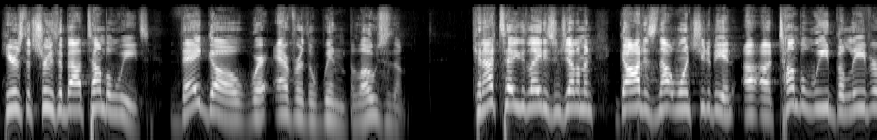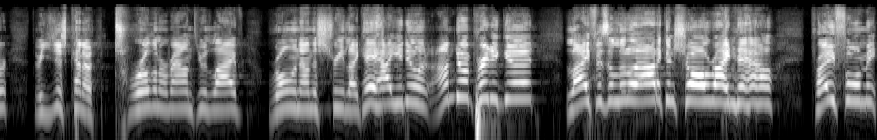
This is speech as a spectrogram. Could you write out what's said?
Here's the truth about tumbleweeds they go wherever the wind blows them. Can I tell you, ladies and gentlemen, God does not want you to be an, a, a, tumbleweed believer where you're just kind of twirling around through life, rolling down the street like, hey, how you doing? I'm doing pretty good. Life is a little out of control right now. Pray for me.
